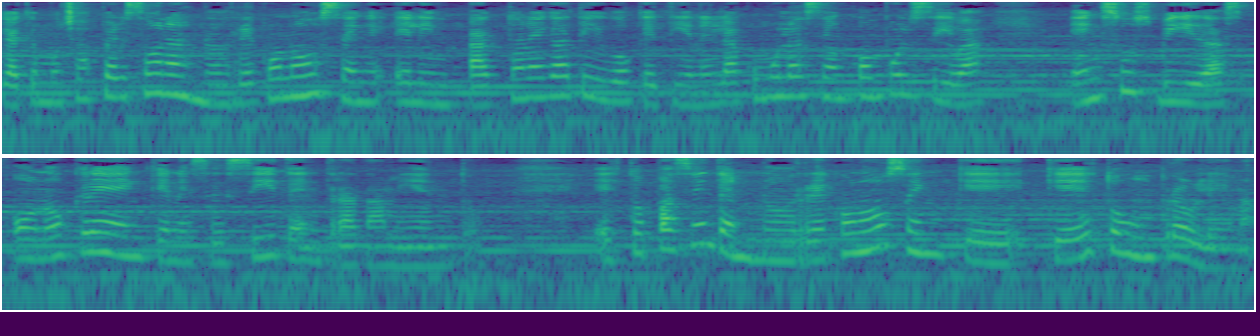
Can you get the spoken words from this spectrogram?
ya que muchas personas no reconocen el impacto negativo que tiene la acumulación compulsiva en sus vidas o no creen que necesiten tratamiento. Estos pacientes no reconocen que, que esto es un problema.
